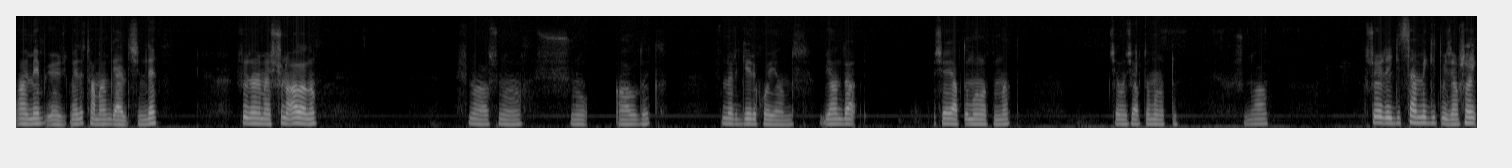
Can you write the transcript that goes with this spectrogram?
Ay map gözükmedi. Tamam geldi şimdi. Şuradan hemen şunu alalım. Şunu al şunu al. Şunu aldık. Şunları geri koy yalnız. Bir anda şey yaptığımı unuttum lan. Challenge yaptığımı unuttum. Şunu al. Şöyle gitsem mi gitmeyeceğim. Şu an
